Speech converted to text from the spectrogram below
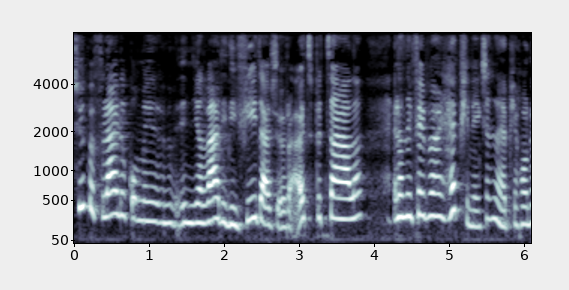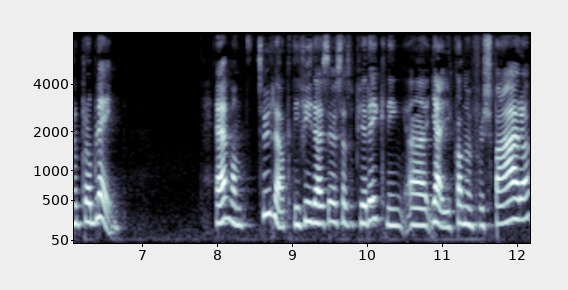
super verleidelijk om in, in januari die 4000 euro uit te betalen. En dan in februari heb je niks en dan heb je gewoon een probleem. Hè, want tuurlijk, die 4000 euro staat op je rekening. Uh, ja, je kan hem versparen,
